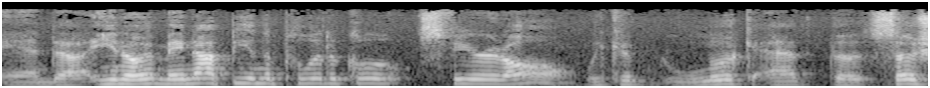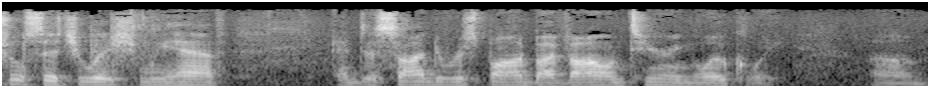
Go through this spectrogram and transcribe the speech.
and, uh, you know, it may not be in the political sphere at all. We could look at the social situation we have and decide to respond by volunteering locally. Um,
